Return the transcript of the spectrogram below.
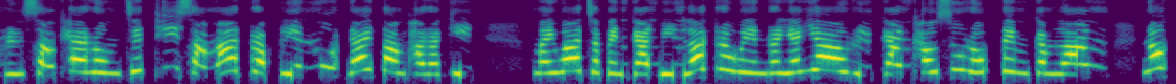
หรือเสาแครมเจ็ตที่สามารถปรับเปลี่ยนโหมดได้ตามภารกิจ ไม่ว่าจะเป็นการบินลาดตระเวนระยะยาวหรือการเข้าสู้รบเต็มกำลัง นอก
